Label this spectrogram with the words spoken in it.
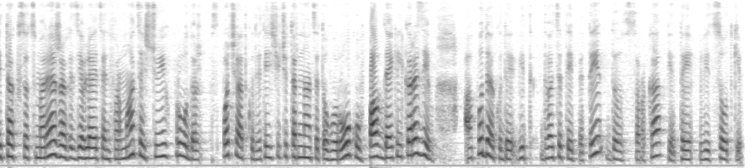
Відтак в соцмережах з'являється інформація, що їх продаж з початку 2014 року впав декілька разів, а подекуди від 25 до 45 відсотків.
